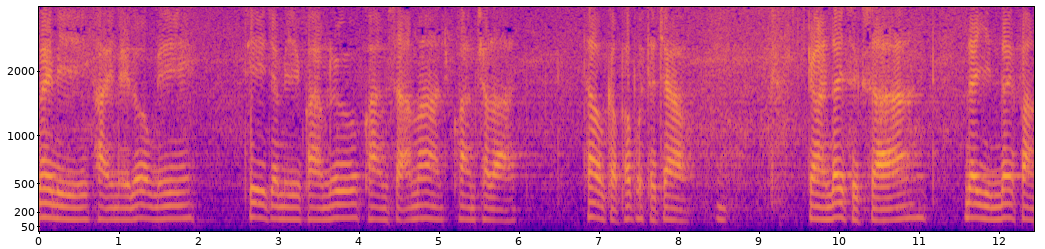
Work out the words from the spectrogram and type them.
ไม่มีใครในโลกนี้ ที่จะมีความรู้ความสามารถความฉลาด เท่ากับพระพุทธเจ้า การได้ศึกษา ได้ยินได้ฟัง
